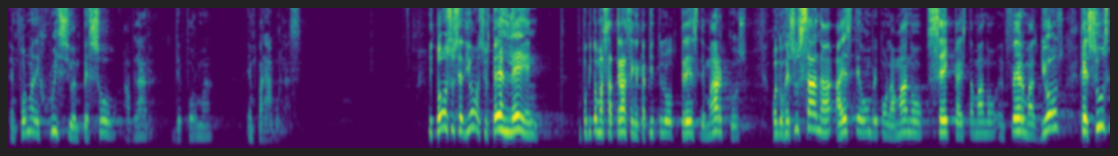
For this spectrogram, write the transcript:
en forma de juicio, empezó a hablar de forma en parábolas. Y todo sucedió, si ustedes leen un poquito más atrás en el capítulo 3 de Marcos, cuando Jesús sana a este hombre con la mano seca, esta mano enferma, Dios, Jesús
